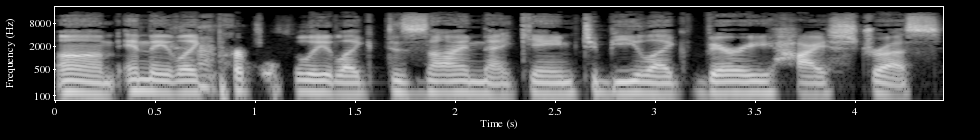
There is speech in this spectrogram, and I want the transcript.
Um, and they like purposefully like design that game to be like very high stress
